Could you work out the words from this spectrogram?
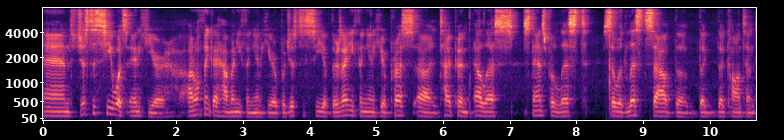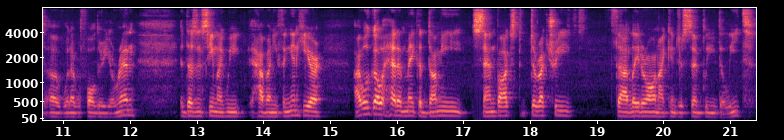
And just to see what's in here, I don't think I have anything in here, but just to see if there's anything in here, press uh, type in ls, stands for list, so it lists out the, the, the content of whatever folder you're in. It doesn't seem like we have anything in here. I will go ahead and make a dummy sandbox directory that later on I can just simply delete.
